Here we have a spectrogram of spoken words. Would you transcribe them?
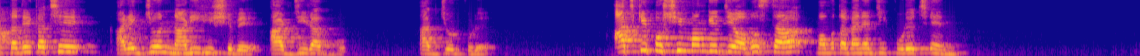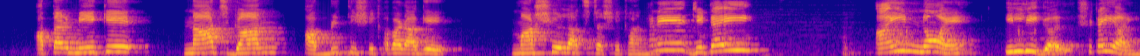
আপনাদের কাছে আরেকজন নারী হিসেবে আর্জি রাখব। হাত জোর করে। আজকে পশ্চিমবঙ্গের যে অবস্থা মমতা ব্যানার্জি করেছেন, আপনার মেয়েকে নাচ, গান, আবৃত্তি শেখাবার আগে মার্শাল আর্টসটা শেখান। মানে যেটাই আইন নয় ইলিগাল সেটাই আইন।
